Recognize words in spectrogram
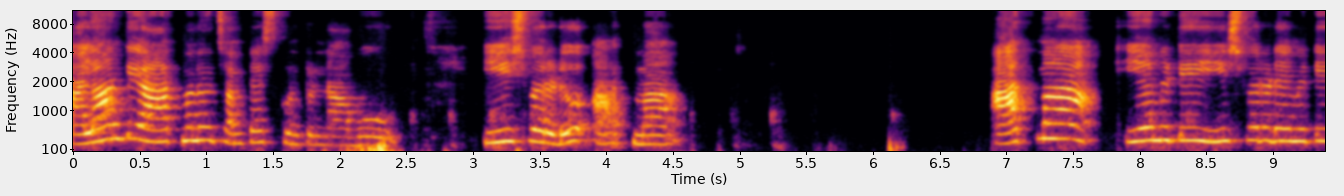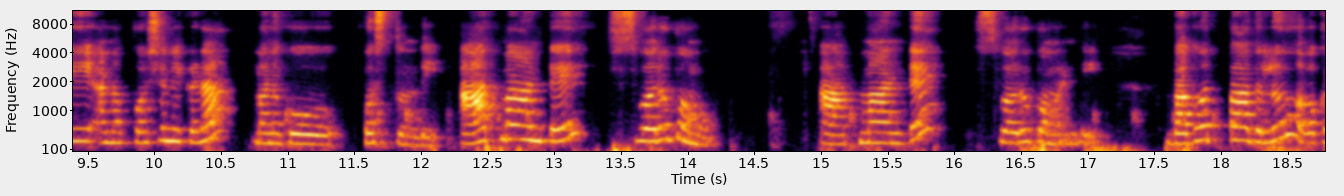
అలాంటి ఆత్మను చంపేసుకుంటున్నావు. ఈశ్వరుడు ఆత్మ. ఆత్మ ఏమిటి? ఈశ్వరుడు ఏమిటి అన్న క్వశ్చన్ ఇక్కడ మనకు వస్తుంది. ఆత్మ అంటే స్వరూపము. ఆత్మ అంటే స్వరూపం అండి భగవత్పాదులు ఒక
